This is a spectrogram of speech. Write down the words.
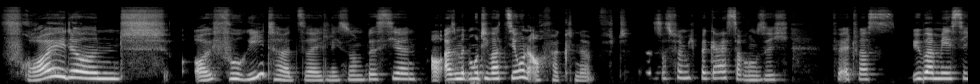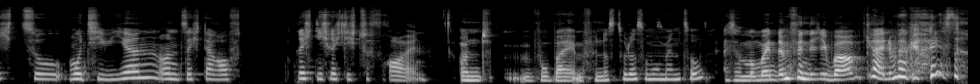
Freude und Euphorie tatsächlich, so ein bisschen, also mit Motivation auch verknüpft. Das ist für mich Begeisterung, sich für etwas übermäßig zu motivieren und sich darauf richtig, richtig zu freuen. Und wobei empfindest du das im Moment so? Also im Moment empfinde ich überhaupt keine Begeisterung.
